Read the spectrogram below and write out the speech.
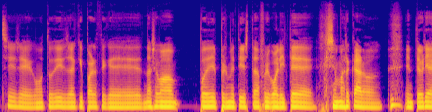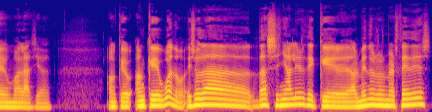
Sí, sí, como tú dices, aquí parece que no se va a poder permitir esta frivolité que se marcaron en teoría en Malasia. Aunque, aunque bueno, eso da, señales de que al menos los Mercedes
